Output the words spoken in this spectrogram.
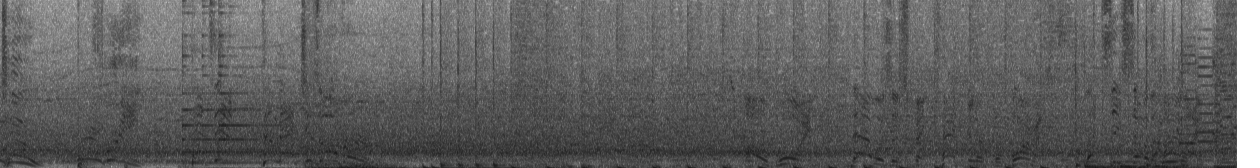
Two. Three. That's it. The match is over. Oh, boy. That was a spectacular performance. Let's see some of the highlights.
